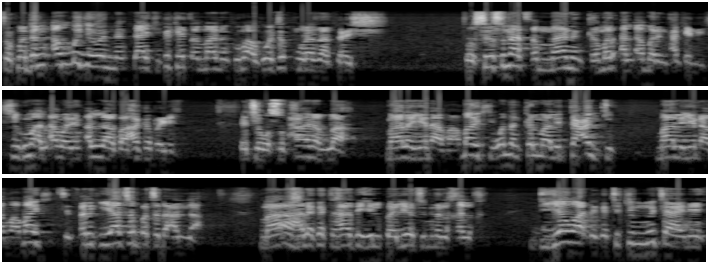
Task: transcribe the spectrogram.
To fa dan an buge wannan daki kake tsammanin kuma akwai wata kura za ta tashi. To sai suna tsammanin kamar al'amarin haka ne. Shi kuma al'amarin Allah ba haka ba ne ya ce wa subhanallah malam yana mamaki. Wannan kalma litta'ajjub malin yana mamaki. Sai tsarki ya tabbata da Allah. Ma ahlakat hadhihi albaliyatu min alkhalq. Diyawa daga cikin mutane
